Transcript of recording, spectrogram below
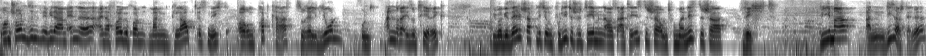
Und schon sind wir wieder am Ende einer Folge von Man glaubt es nicht, eurem Podcast zu Religion und anderer Esoterik über gesellschaftliche und politische Themen aus atheistischer und humanistischer Sicht. Wie immer an dieser Stelle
